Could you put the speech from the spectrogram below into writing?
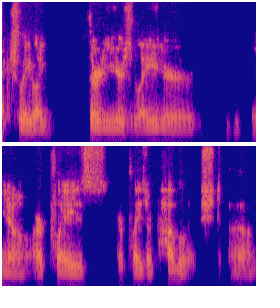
actually like thirty years later, you know, our plays our plays are published. Um,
